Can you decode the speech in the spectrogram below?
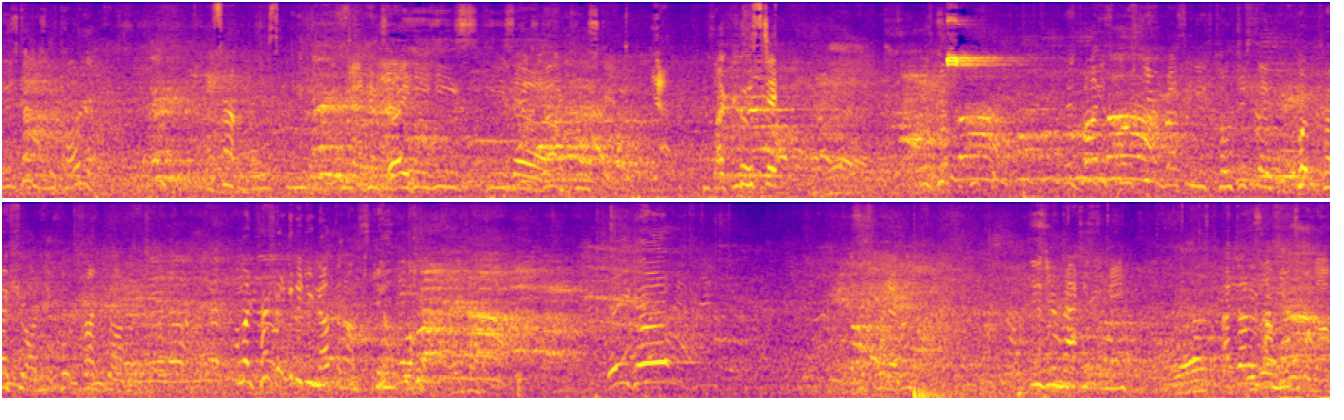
this guy's retarded. It's not race Right, he, he's he's uh acoustic. Yeah. acoustic. It's probably his first year wrestling. His coaches said, put pressure on him, put pressure on him. I'm like, pressure ain't gonna do nothing on skill. there you go. Whatever. Easier matches for me. Yeah. I thought it was like multiple though.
